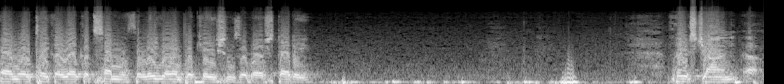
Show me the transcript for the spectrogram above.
and we'll take a look at some of the legal implications of our study. Thanks, John. Uh,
